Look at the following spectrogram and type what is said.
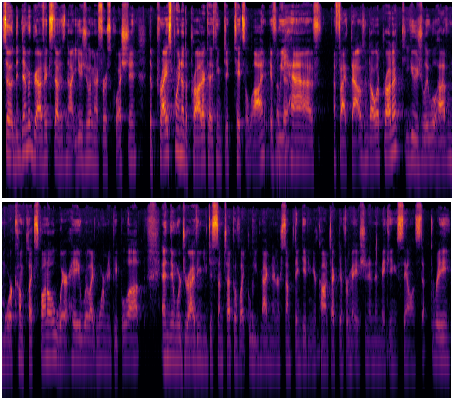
So the demographic stuff is not usually my first question. The price point of the product I think dictates a lot. If okay. we have a $5,000 product, usually we'll have a more complex funnel where, hey, we're like warming people up and then we're driving you to some type of like lead magnet or something, getting your contact information and then making a sale in step three.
